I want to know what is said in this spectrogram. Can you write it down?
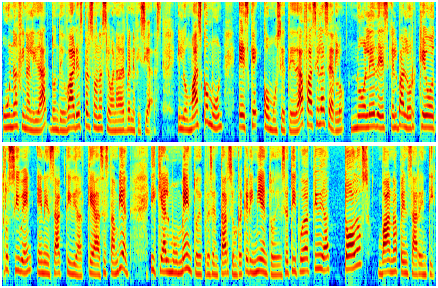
una finalidad donde varias personas se van a ver beneficiadas. Y lo más común es que como se te da fácil hacerlo, no le des el valor que otros sí ven en esa actividad que haces también. Y que al momento de presentarse un requerimiento de ese tipo de actividad, todos van a pensar en ti.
